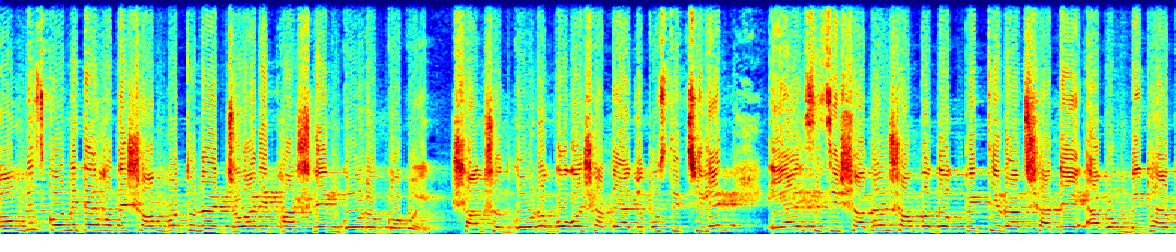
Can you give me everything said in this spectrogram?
কংগ্রেস কর্মীদের হাতে সংবর্ধনার জোয়ারে ফাঁসলেন গৌরব গগৈ। সাংসদ গৌরব গগৈ সাথে আজ উপস্থিত ছিলেন এআইসিসি সাধারণ সম্পাদক পৃথ্বীরাজ সাথে এবং বিধায়ক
